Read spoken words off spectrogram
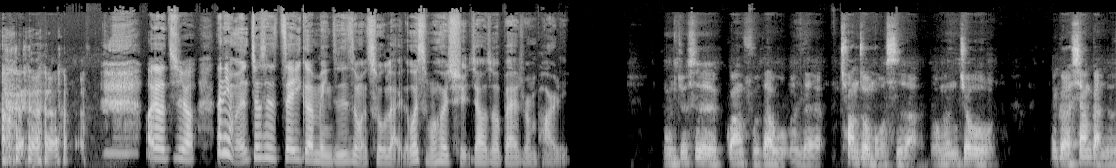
好有趣哦。那你们就是这一个名字是怎么出来的？为什么会取叫做 Bedroom Party？嗯，就是关乎到我们的创作模式了。我们就那个香港的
